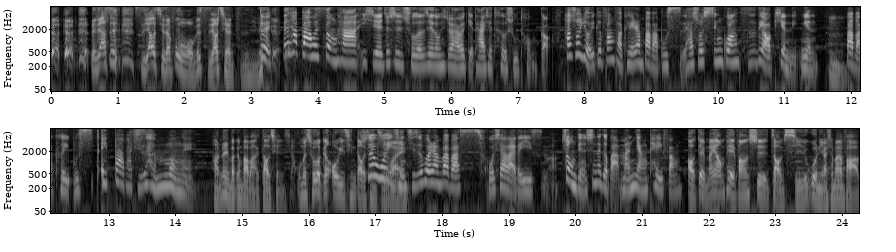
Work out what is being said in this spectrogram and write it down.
人家是死要钱的父母，我们死要钱的子女。对，但是他爸会送他一些，就是除了这些东西之外，还会给他一些特殊通告。他说有一个方法可以让爸爸不死。他说星光资料片里面，嗯，爸爸可以不死。哎，爸爸其实很猛哎。好，那你不要跟爸爸道歉一下。我们除了跟欧一清道歉所以我以前其实会让爸爸活下来的意思嘛。重点是那个吧，蛮羊配方。哦，对，蛮羊配方是早期，如果你要想办法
